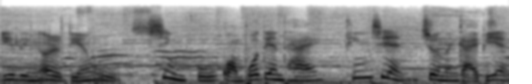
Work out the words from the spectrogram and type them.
一零二点五幸福广播电台，听见就能改变。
